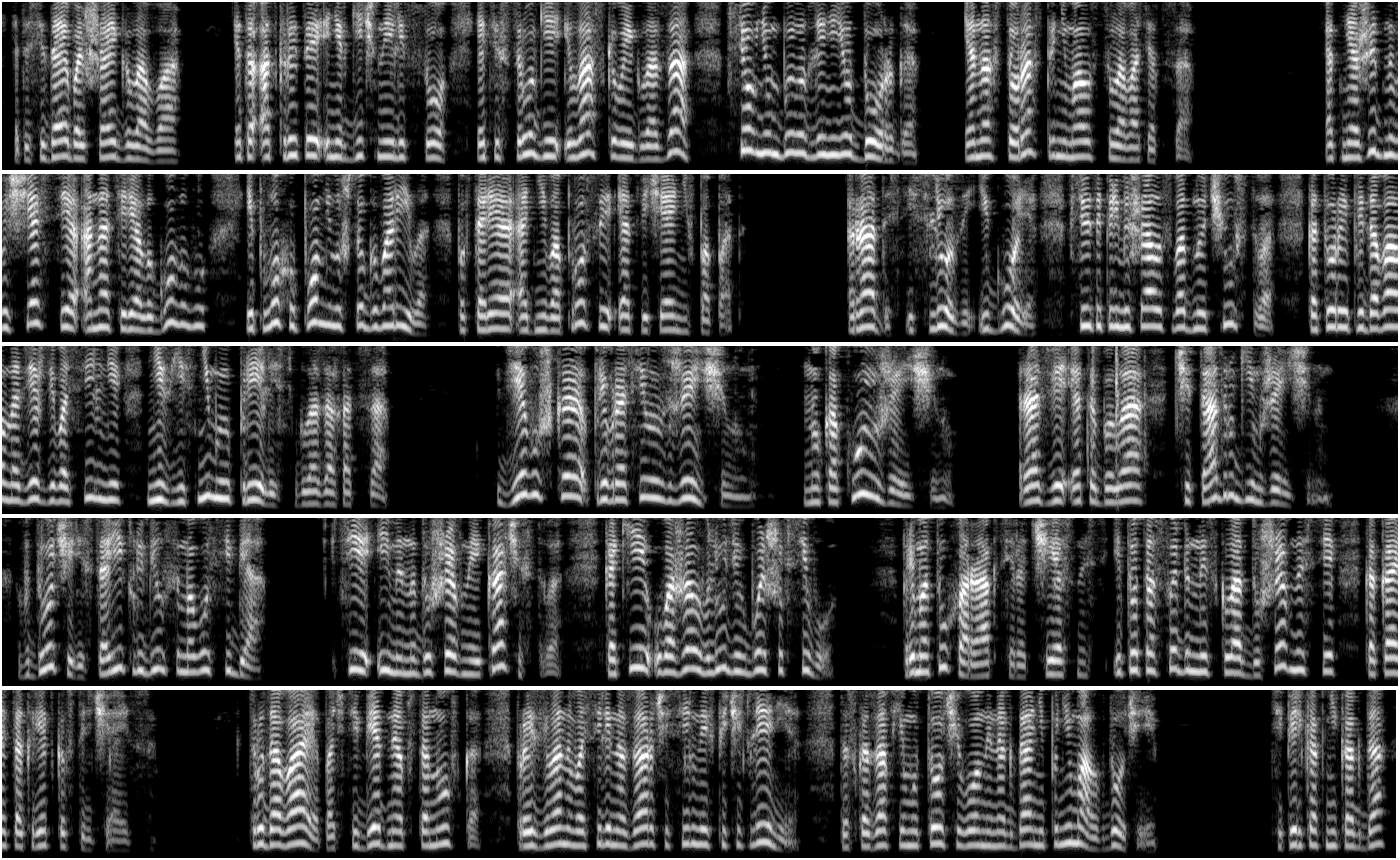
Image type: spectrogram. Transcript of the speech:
это седая большая голова, это открытое энергичное лицо, эти строгие и ласковые глаза — все в нем было для нее дорого, и она сто раз принималась целовать отца. От неожиданного счастья она теряла голову и плохо помнила, что говорила, повторяя одни вопросы и отвечая не в попад. Радость и слезы и горе — все это перемешалось в одно чувство, которое придавало Надежде Васильевне неизъяснимую прелесть в глазах отца. Девушка превратилась в женщину. Но какую женщину? Разве это была чита другим женщинам? В дочери старик любил самого себя, те именно душевные качества, какие уважал в людях больше всего — прямоту характера, честность и тот особенный склад душевности, какая так редко встречается. Трудовая, почти бедная обстановка произвела на Василия Назарыча сильное впечатление, досказав ему то, чего он иногда не понимал в дочери. Теперь, как никогда,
